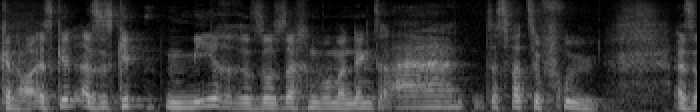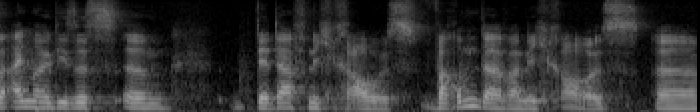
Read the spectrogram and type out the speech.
Genau, es gibt, also es gibt mehrere so Sachen, wo man denkt, ah, das war zu früh. Also einmal dieses, ähm, der darf nicht raus. Warum darf er nicht raus? Äh,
